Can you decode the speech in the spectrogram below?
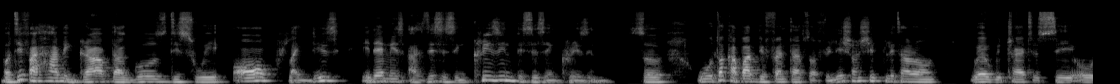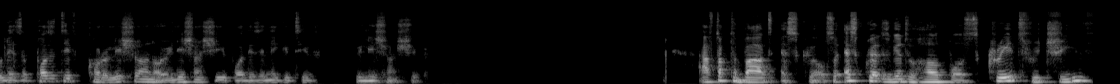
But if I have a graph that goes this way up like this, it then means as this is increasing, this is increasing. So we'll talk about different types of relationship later on where we try to say, oh, there's a positive correlation or relationship or there's a negative relationship. I've talked about SQL. So SQL is going to help us create, retrieve,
